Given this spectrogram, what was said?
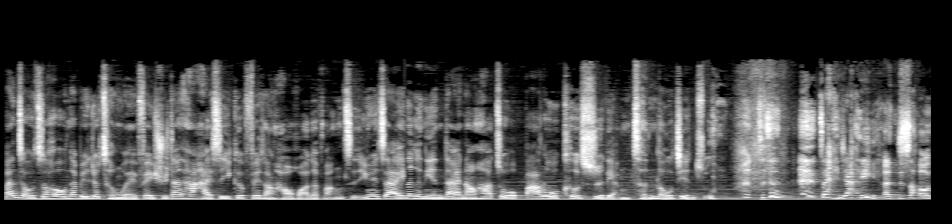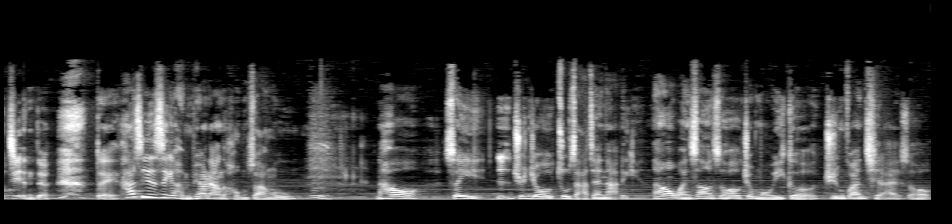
搬走之后，那边就成为废墟，但是它还是一个非常豪华的房子，因为在那个年代，然后它做巴洛克式两层楼建筑，在家里很少见的。对，它其实是一个很漂亮的红砖屋。嗯。然后，所以日军就驻扎在那里。然后晚上的时候，就某一个军官起来的时候，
